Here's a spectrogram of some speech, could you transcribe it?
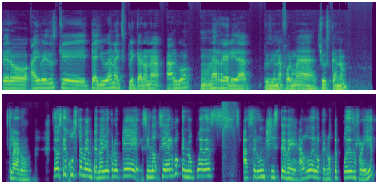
Pero hay veces que te ayudan a explicar una, algo, una realidad, pues de una forma chusca, ¿no? Claro. No, es que justamente, ¿no? Yo creo que si no, si hay algo que no puedes hacer un chiste de, algo de lo que no te puedes reír,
